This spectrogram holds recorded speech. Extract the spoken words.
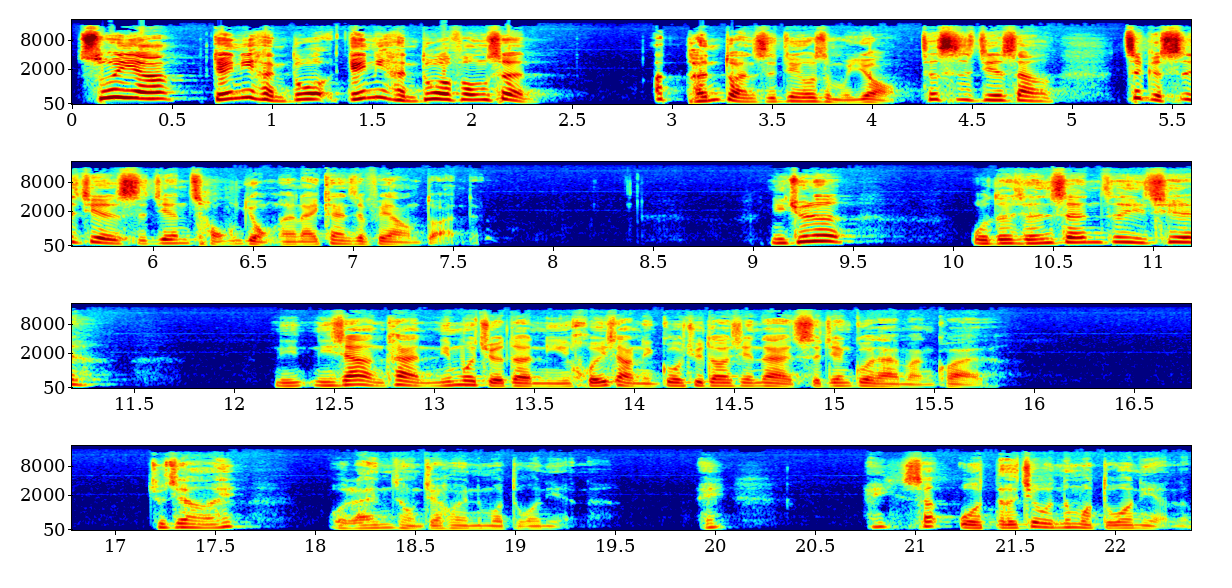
所以啊，给你很多，给你很多的丰盛啊，很短时间有什么用？这世界上，这个世界的时间从永恒来看是非常短的。你觉得我的人生这一切，你你想想看，你有没有觉得你回想你过去到现在，时间过得还蛮快的？就这样，哎。我来恩宠教会那么多年了，哎，哎，上我得救那么多年了，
